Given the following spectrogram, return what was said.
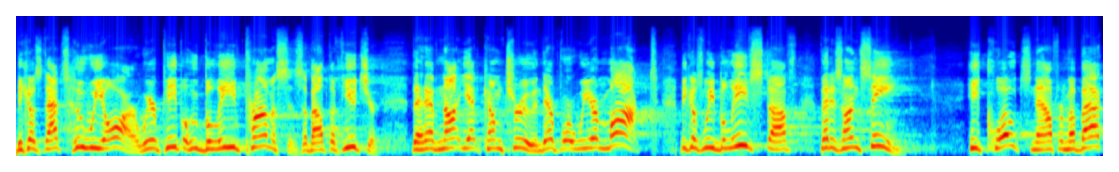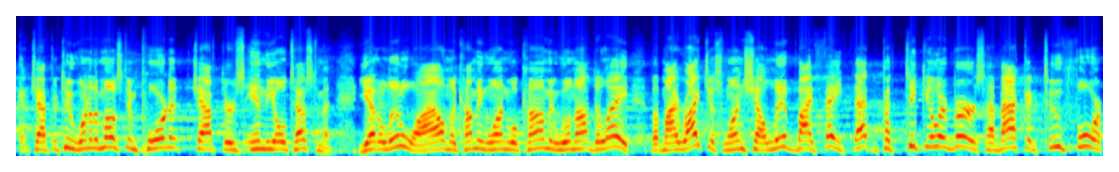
because that's who we are. We're people who believe promises about the future that have not yet come true, and therefore we are mocked because we believe stuff that is unseen. He quotes now from Habakkuk chapter 2, one of the most important chapters in the Old Testament. Yet a little while, and the coming one will come and will not delay, but my righteous one shall live by faith. That particular verse, Habakkuk 2 4,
